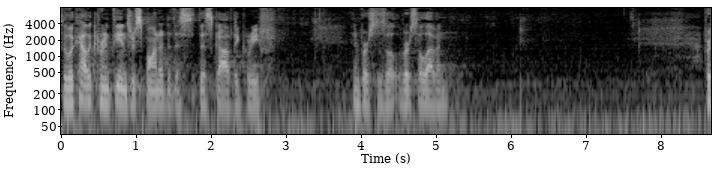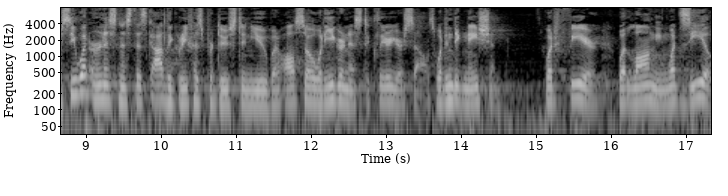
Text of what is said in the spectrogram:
So look how the Corinthians responded to this, this godly grief in verses, verse 11. For see what earnestness this godly grief has produced in you, but also what eagerness to clear yourselves, what indignation, what fear, what longing, what zeal,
